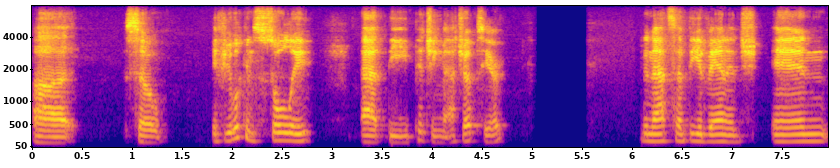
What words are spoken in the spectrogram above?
Uh, so, if you're looking solely at the pitching matchups here, the Nats have the advantage in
